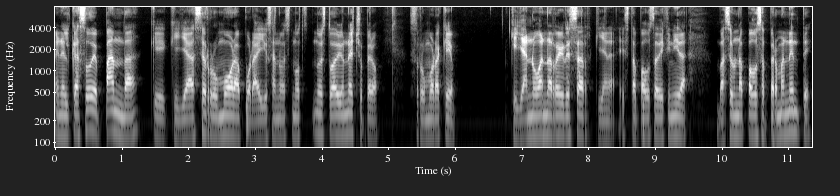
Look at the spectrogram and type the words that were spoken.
en el caso de Panda, que, ya se rumora por ahí, o sea, no es, no, es todavía un hecho, pero se rumora que, que ya no van a regresar, que ya esta pausa definida va a ser una pausa permanente.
